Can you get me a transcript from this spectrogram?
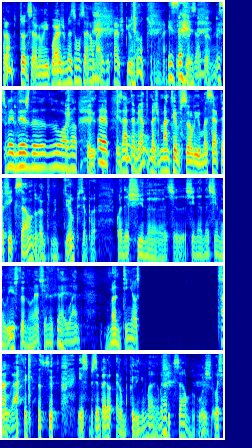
Pronto, todos eram iguais, mas uns eram mais iguais que os outros, não é? Isso, é, Exatamente. isso vem desde o Orwell. Uh, Exatamente, mas manteve-se ali uma certa ficção durante muito tempo, por exemplo, quando a China, a China nacionalista, não é? A China Taiwan, mantinha o seu ah. lugar. Isso, por exemplo, era, era um bocadinho uma, uma ficção. Hoje, hoje,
